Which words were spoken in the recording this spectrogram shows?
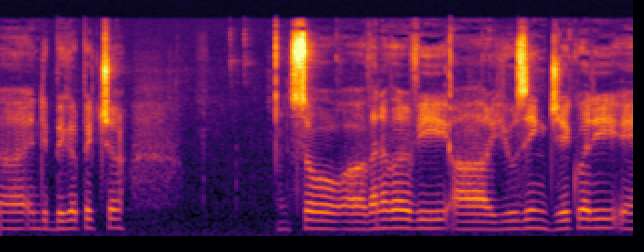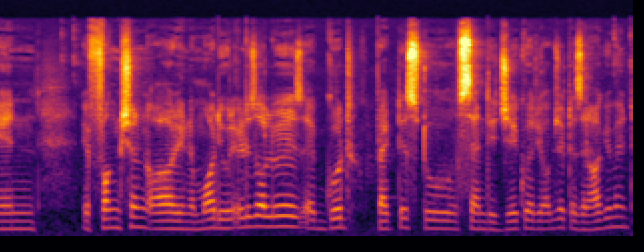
uh, in the bigger picture. So uh, whenever we are using jQuery in a function or in a module it is always a good practice to send the jQuery object as an argument.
